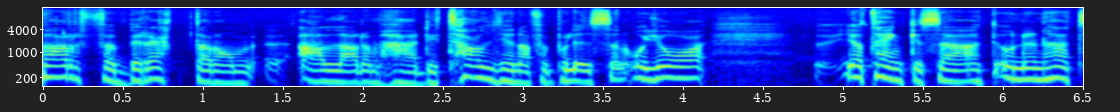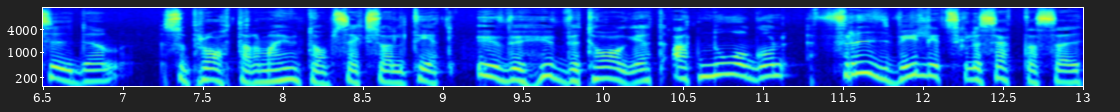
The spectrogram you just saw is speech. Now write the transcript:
Varför berättar de alla de här detaljerna för polisen? Och jag, jag tänker så här att under den här tiden så pratade man ju inte om sexualitet överhuvudtaget. Att någon frivilligt skulle sätta sig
